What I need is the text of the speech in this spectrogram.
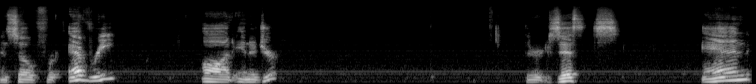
And so for every odd integer, there exists an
